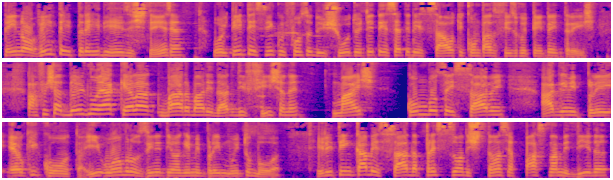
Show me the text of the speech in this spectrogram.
Tem 93 de resistência, 85 em força de chute, 87 de salto e contato físico 83. A ficha dele não é aquela barbaridade de ficha, né? Mas, como vocês sabem, a gameplay é o que conta. E o Ambrosini tem uma gameplay muito boa. Ele tem cabeçada, precisão à distância, passe na medida,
